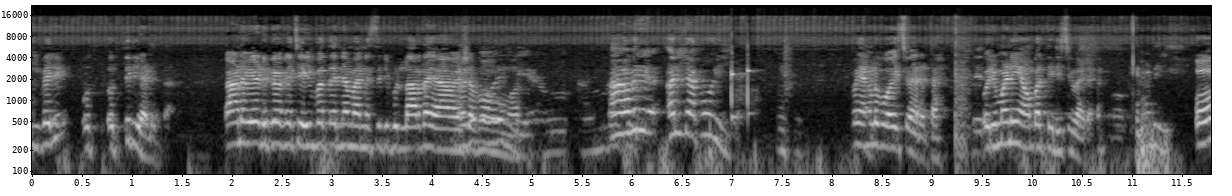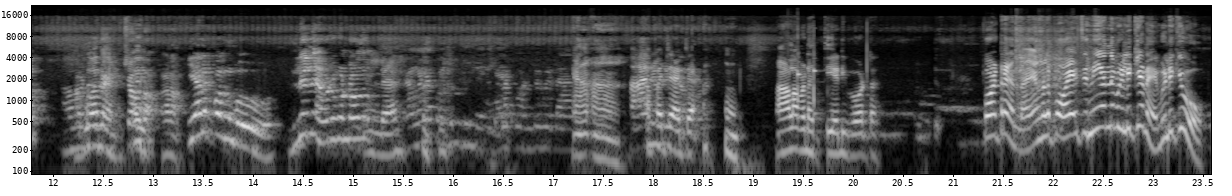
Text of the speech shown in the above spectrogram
ഇവർ ഒത്തിരി അടുത്താ. കാണുക എടുക്കുകയൊക്കെ ചെയ്യുമ്പോ തന്നെ മനസ്സിൽ പിള്ളേരുടെ ആ വിഷമവും അവർ അല്ല പോയില്ല. അപ്പൊ ഞങ്ങൾ പോയിച്ചു വരട്ടെ. ഒരു മണിയാവുമ്പോ തിരിച്ചു വരാം. ഓ. ഇയാളിപ്പോ അങ്ങ് പോവോ? ഇല്ല. അപ്പൊ. ആളവിടെ എത്തിയടി പോട്ടെ. പോട്ടെ എന്നാ ഞങ്ങൾ പോയേച്ച്. നീ ഒന്ന് വിളിക്കണേ വിളിക്കുവോ?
